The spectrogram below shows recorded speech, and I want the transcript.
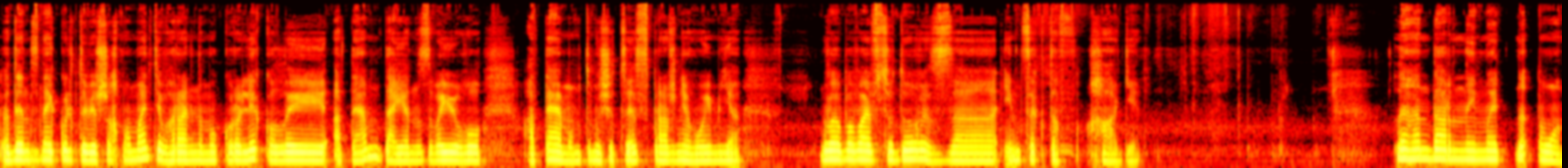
Один з найкультовіших моментів в гральному королі, коли Атем, да, я називаю його Атемом, тому що це справжнє його ім'я. Вибиває всю дури з е, інсекта Хагі. Легендарний меч. О,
